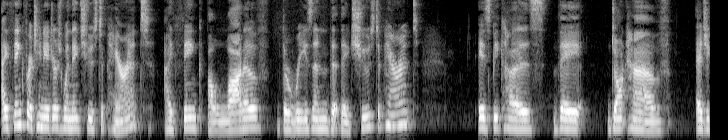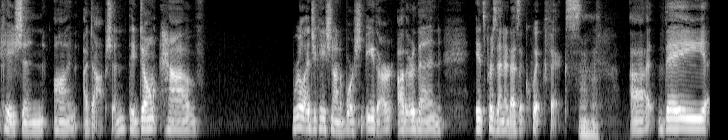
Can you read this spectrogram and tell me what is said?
I think for teenagers, when they choose to parent, I think a lot of the reason that they choose to parent is because they don't have education on adoption. They don't have real education on abortion either, other than it's presented as a quick fix. Mm-hmm. Uh, they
